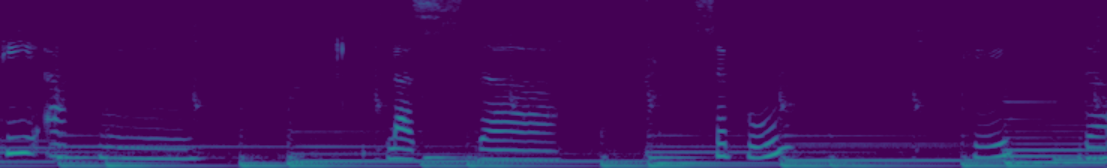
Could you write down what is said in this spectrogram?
p acne plus the sebum okay the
